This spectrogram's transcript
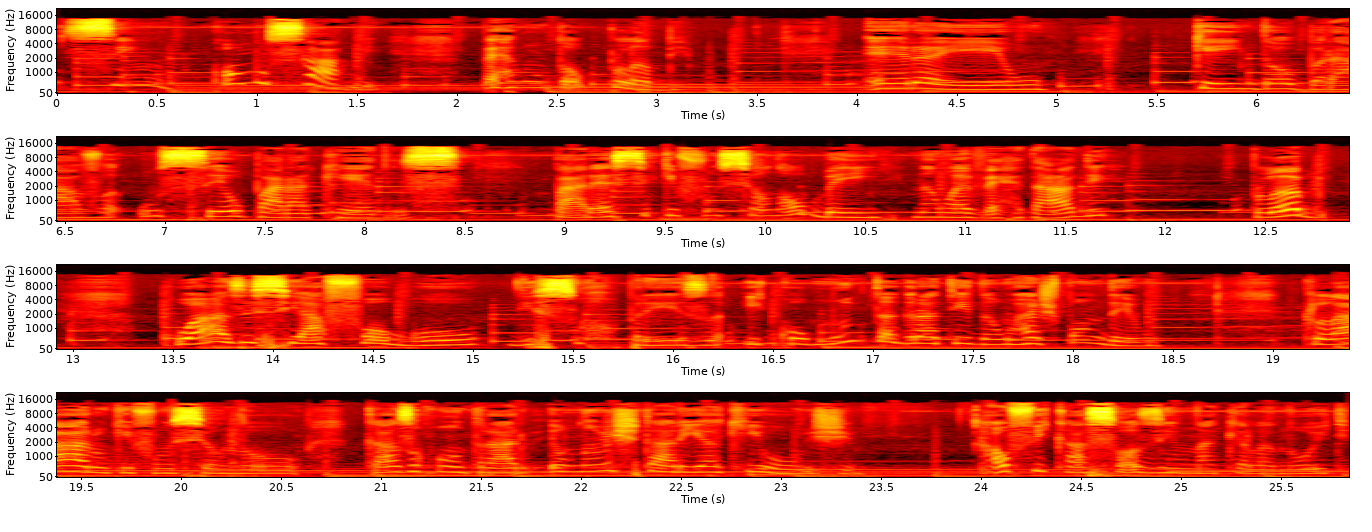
Sim, como sabe? perguntou Plubb. Era eu quem dobrava o seu paraquedas. Parece que funcionou bem, não é verdade? Plub quase se afogou de surpresa e com muita gratidão respondeu: Claro que funcionou, caso contrário eu não estaria aqui hoje. Ao ficar sozinho naquela noite,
